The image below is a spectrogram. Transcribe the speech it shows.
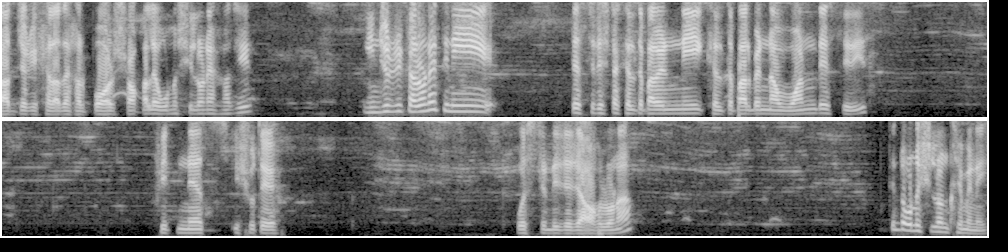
রাজ্যকে খেলা দেখার পর সকালে অনুশীলনে হাজির। ইনজুরির কারণে তিনি টেস্ট সিরিজটা খেলতে পারেননি, খেলতে পারবেন না ওয়ান ডে সিরিজ ফিটনেস ইস্যুতে ওয়েস্ট ইন্ডিজে যাওয়া হলো না। কিন্তু অনুশীলন থেমে নেই।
